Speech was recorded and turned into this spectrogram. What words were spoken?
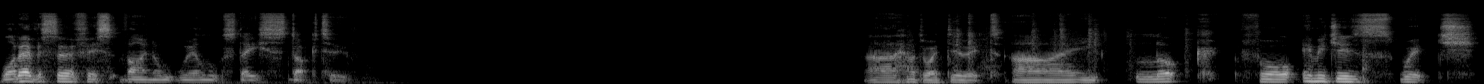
whatever surface vinyl will stay stuck to. Uh, how do I do it? I look for images which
